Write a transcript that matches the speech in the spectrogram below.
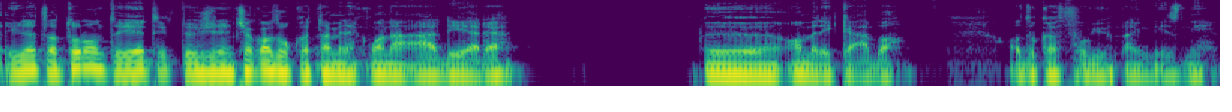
illetve a torontói értéktősdén csak azokat, aminek van ADR-e Amerikába azokat fogjuk megnézni.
